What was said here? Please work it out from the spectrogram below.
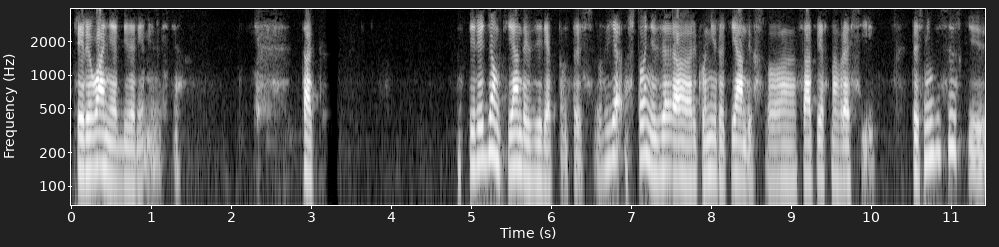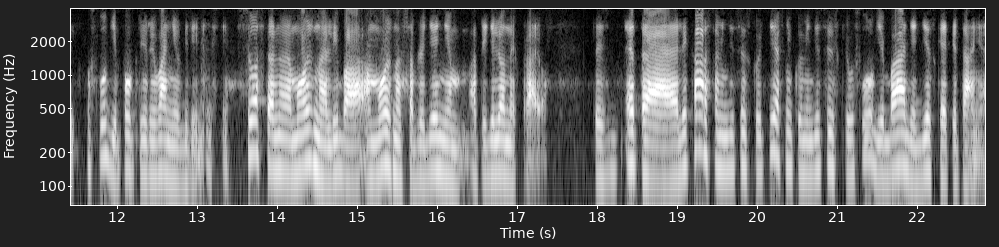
прерывания беременности. Так, перейдем к Яндекс Директу. То есть что нельзя рекламировать Яндекс, э, соответственно, в России. То есть медицинские услуги по прерыванию беременности. Все остальное можно, либо можно с соблюдением определенных правил. То есть это лекарства, медицинскую технику, медицинские услуги, БАДи, детское питание.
